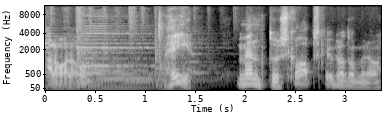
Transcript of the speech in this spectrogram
Hallå, hallå. Hej! Mentorskap ska vi prata om idag.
